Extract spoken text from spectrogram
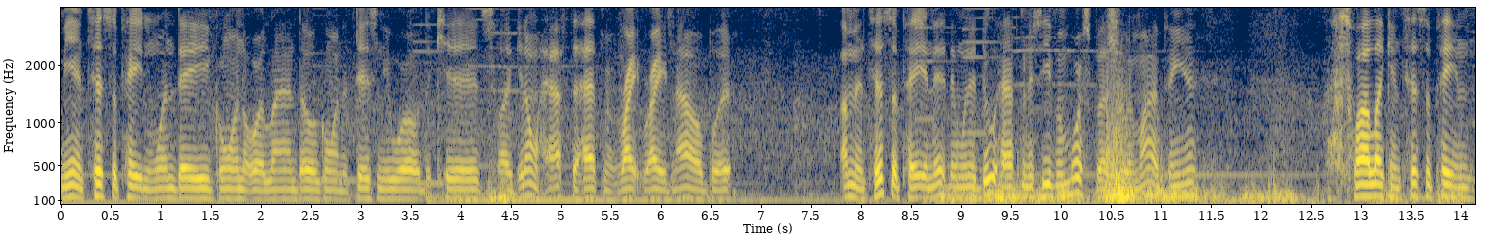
Me anticipating one day going to Orlando, going to Disney World, the kids, like it don't have to happen right right now, but I'm anticipating it. And when it do happen, it's even more special, in my opinion. That's why I like anticipating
